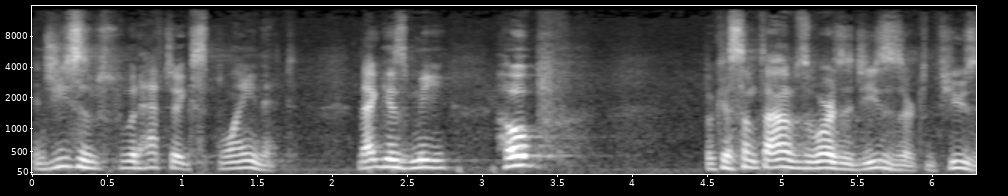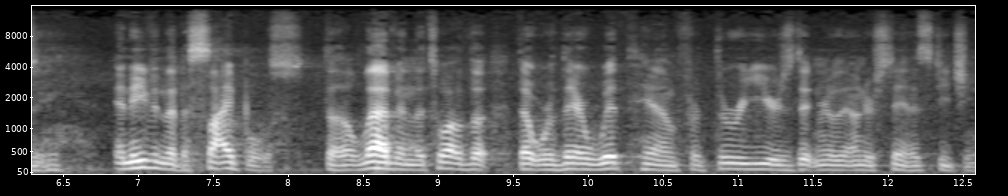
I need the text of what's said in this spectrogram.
And Jesus would have to explain it. That gives me hope because sometimes the words of Jesus are confusing. And even the disciples, the 11, the 12 the, that were there with him for three years didn't really understand his teaching.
